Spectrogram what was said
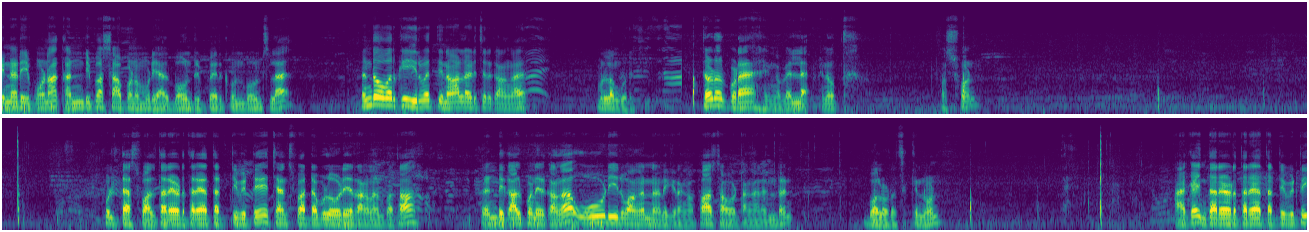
பின்னாடி போனால் கண்டிப்பாக ஸ்டாப் பண்ண முடியாது. பவுண்ட்ரி போயிருக்கு ஒன் பவுன்ஸில் ரெண்டு ஓவருக்கு இருபத்தி நாலு அடிச்சிருக்காங்க. முள்ளங்குறிச்சி தேர்ட் ஓவர் பட எங்கள் வெள்ளை Vinoth. First one full toss ball தரையோட தரையாக தட்டி விட்டு சான்ஸ் பார் டபுள் ஓடிடுறாங்களான்னு பார்த்தா ரெண்டு கால் பண்ணியிருக்காங்க ஓடிடுவாங்கன்னு நினைக்கிறாங்க. ஃபாஸ்ட் ஓட்டாங்க. ரெண்டு ரன் பாலோட செகண்ட் ஒன் அகைன் தரையோட தரையாக தட்டி விட்டு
